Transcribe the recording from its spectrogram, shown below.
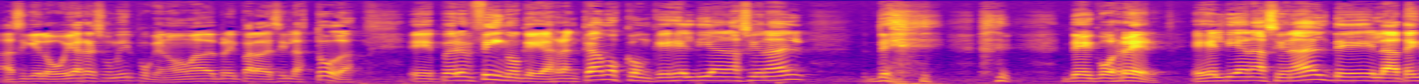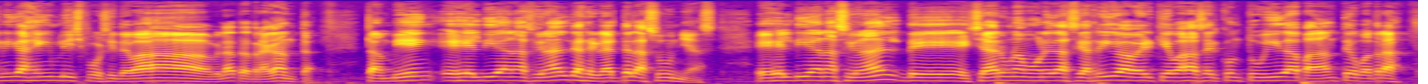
Así que lo voy a resumir porque no me va a dar para decirlas todas. Eh, pero en fin, ok, arrancamos con que es el Día Nacional de, de correr. Es el Día Nacional de la técnica Heimlich por si te vas a, ¿verdad? Te atraganta. También es el Día Nacional de arreglarte las uñas. Es el Día Nacional de echar una moneda hacia arriba a ver qué vas a hacer con tu vida, para adelante o para atrás.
